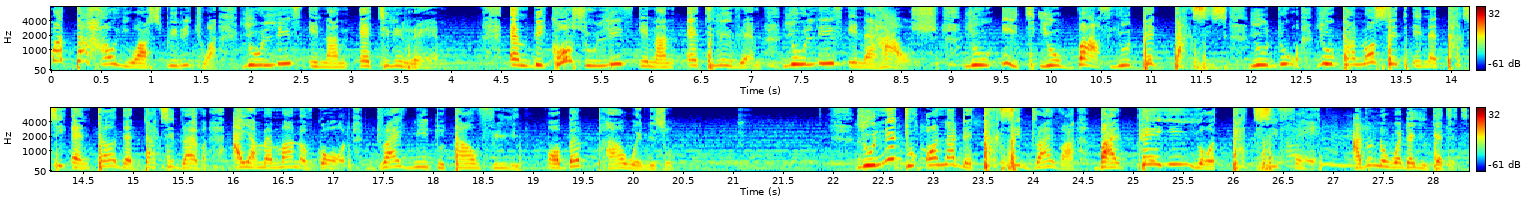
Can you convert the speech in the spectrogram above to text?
matter how you are spiritual, you live in an earthly realm. And because you live in an earthly realm, you live in a house, you eat, you bath, you take taxis, you do, you cannot sit in a taxi and tell the taxi driver, I am a man of God, drive me to town freely. Obe power You need to honor the taxi driver by paying your taxi fare. I don't know whether you get it.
